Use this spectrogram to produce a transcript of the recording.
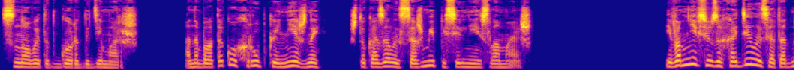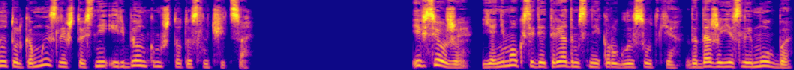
Снова этот гордый Демарш. Она была такой хрупкой, нежной, что казалось, сожми посильнее сломаешь. И во мне все заходилось от одной только мысли, что с ней и ребенком что-то случится. И все же, я не мог сидеть рядом с ней круглые сутки, да даже если и мог бы,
